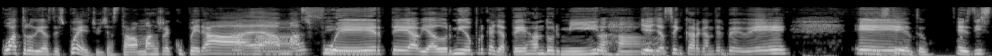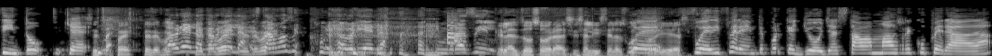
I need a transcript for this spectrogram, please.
cuatro días después, yo ya estaba más recuperada, Ajá, más sí. fuerte, había dormido porque allá te dejan dormir Ajá. y ellas se encargan del bebé. Eh, Distinto. Es distinto. Que- se te fue, se te fue, Gabriela, se te fue, Gabriela, se te fue. estamos con Gabriela en Brasil. Que las dos horas y saliste a los cuatro Fue, días. fue diferente porque yo ya estaba más recuperada,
